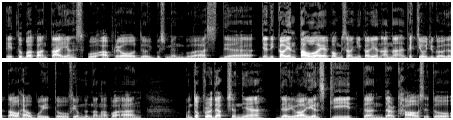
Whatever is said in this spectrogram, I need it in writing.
itu bakalan tayang 10 April 2019. Dia jadi kalian tahu lah ya kalau misalnya kalian anak kecil juga udah tahu Hellboy itu film tentang apaan. Untuk productionnya dari Lionsgate dan Dark House itu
